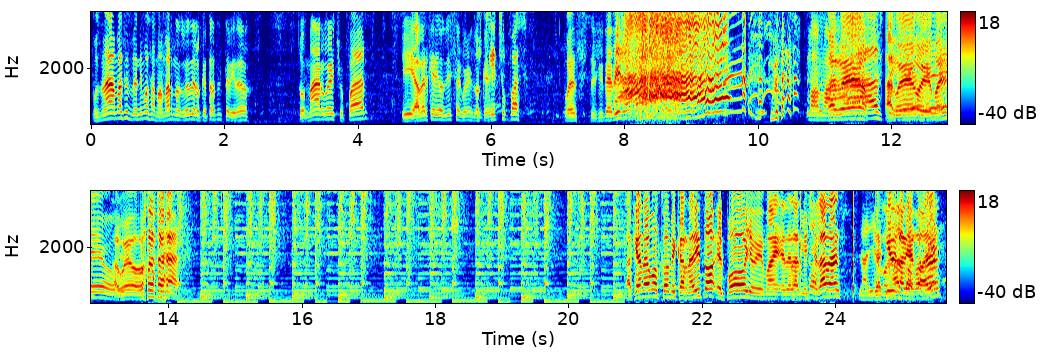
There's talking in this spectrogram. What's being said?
Pues nada más venimos a mamarnos, güey, de lo que trata este video. Tomar, güey, chupar y a ver qué Dios dice, güey. Lo ¿Y que... qué chupas? Pues, si te digo... Mamá. A huevo, a huevo, güey, a huevo. Aquí andamos con mi carnalito, el pollo, el de las micheladas. La de aquí de la diagonal, diagonal.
